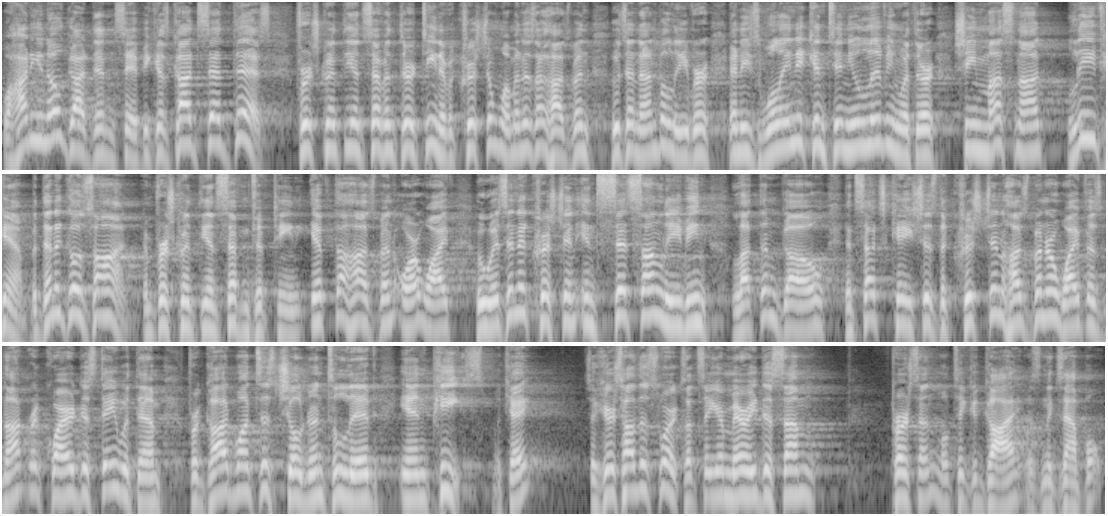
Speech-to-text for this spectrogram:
Well, how do you know God didn't say it? Because God said this. 1 Corinthians 7:13, if a Christian woman has a husband who's an unbeliever and he's willing to continue living with her, she must not leave him. But then it goes on in 1 Corinthians 7:15, if the husband or wife who isn't a Christian insists on leaving, let them go. In such cases, the Christian husband or wife is not required to stay with them, for God wants his children to live in peace. Okay? So here's how this works. Let's say you're married to some person. We'll take a guy as an example.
